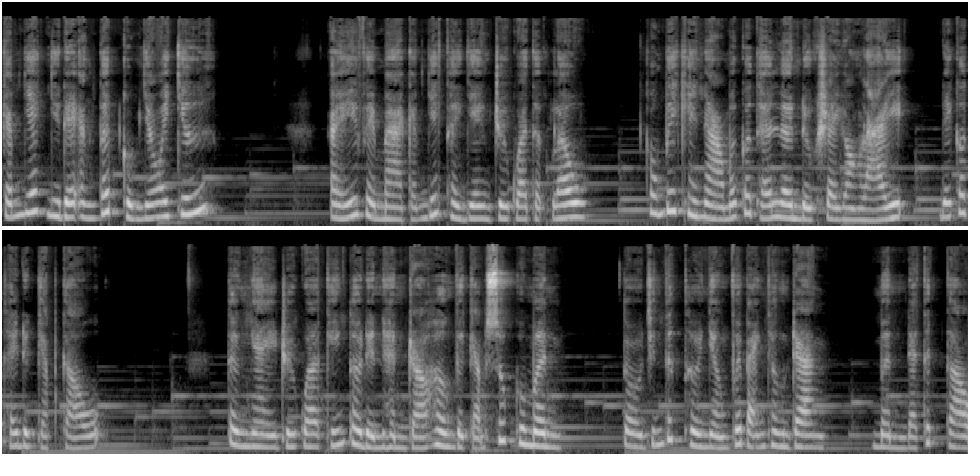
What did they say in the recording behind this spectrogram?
Cảm giác như đang ăn tết cùng nhau ấy chứ. Ấy vậy mà cảm giác thời gian trôi qua thật lâu. Không biết khi nào mới có thể lên được sài gòn lại, để có thể được gặp cậu. Từng ngày trôi qua khiến tôi định hình rõ hơn về cảm xúc của mình. Tôi chính thức thừa nhận với bản thân rằng mình đã thích cậu.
